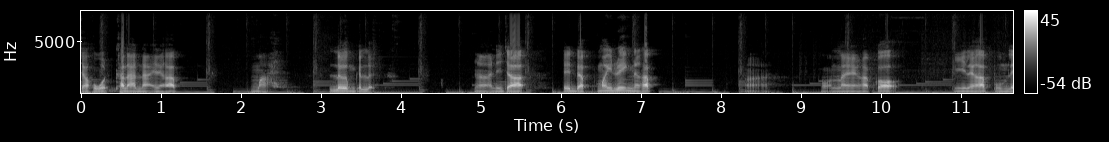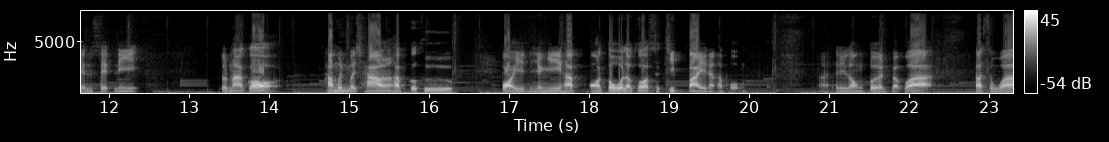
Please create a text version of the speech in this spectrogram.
จะโหดขนาดไหนนะครับ มาเริ่มกันเลย อ่านี่จะเล่นแบบไม่เร่งนะครับ อ่าตอนแรกครับก็นี่นะครับผมเล่นเซตนี้ ส่วนมากก็ทำเหมือนเมื่อเช้านะครับก็คือปล่อยอย่างนี้ครับออโต้แล้วก็สคิปไปนะครับผม อ่าทีนี้ลองเปิดแบบว่า ถ้าสมมติว่า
